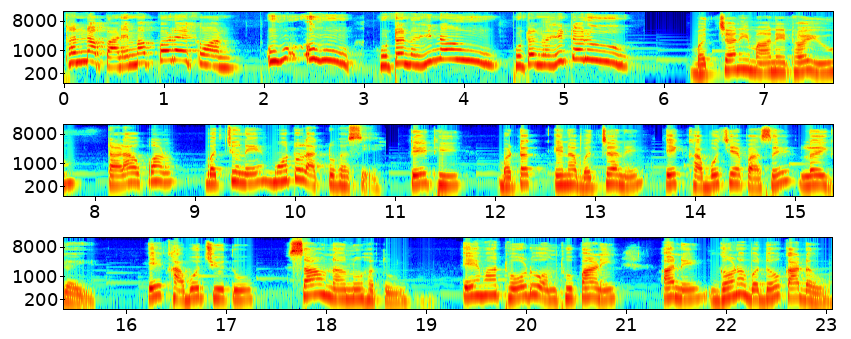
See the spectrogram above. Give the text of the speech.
ઠંડા પાણીમાં પડે કોણ? હું તો નહીં નાહું. હું તો નહીં તરું. બચ્ચાની માને થયું. તળાવ પણ બચ્ચુને મોટું લાગતું હશે. તેથી બટક એના બચ્ચાને એક ખાબોચિયા પાસે લઈ ગઈ. એ ખાબોચિયું તો. સાવ નાનું હતું. એમાં થોડું અમથું પાણી અને ઘણો બધો કાદવ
